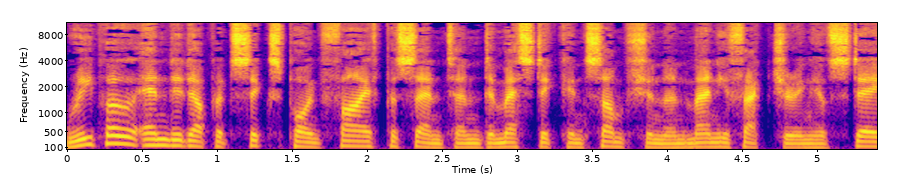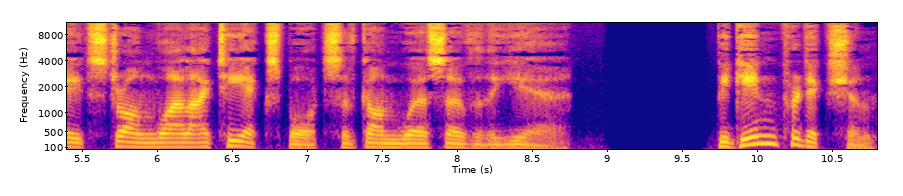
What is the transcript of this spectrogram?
Repo ended up at 6.5% and domestic consumption and manufacturing have stayed strong while IT exports have gone worse over the year. Begin prediction.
